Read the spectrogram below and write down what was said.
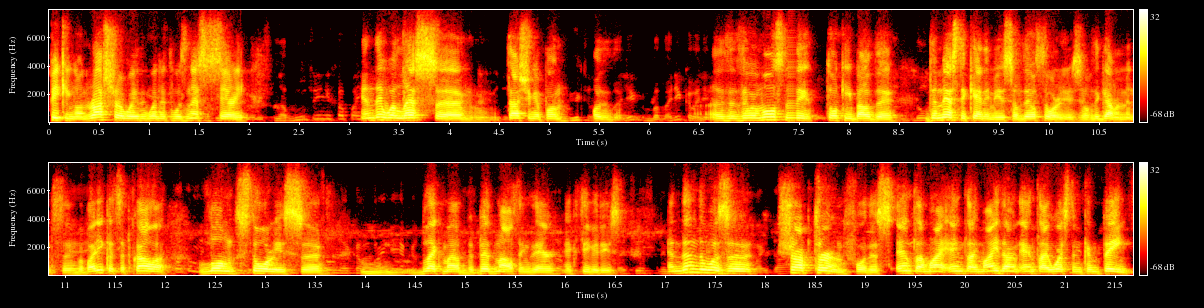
picking on Russia when it was necessary. And they were less uh, touching upon uh, they were mostly talking about the domestic enemies of the authorities, of the government. Uh, Babariko, Tsepkalo, long stories, uh, black mouth, bad mouthing their activities. And then there was a sharp turn for this anti-Maidan, anti-Western campaign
